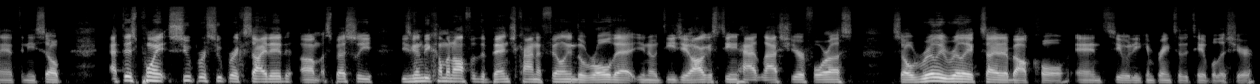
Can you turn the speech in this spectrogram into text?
Anthony. So at this point, super, super excited. Um, especially he's going to be coming off of the bench, kind of filling the role that you know DJ Augustin had last year for us. So really, really excited about Cole and see what he can bring to the table this year.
